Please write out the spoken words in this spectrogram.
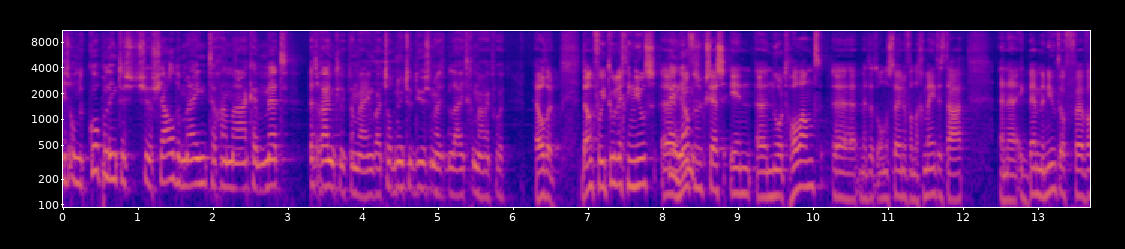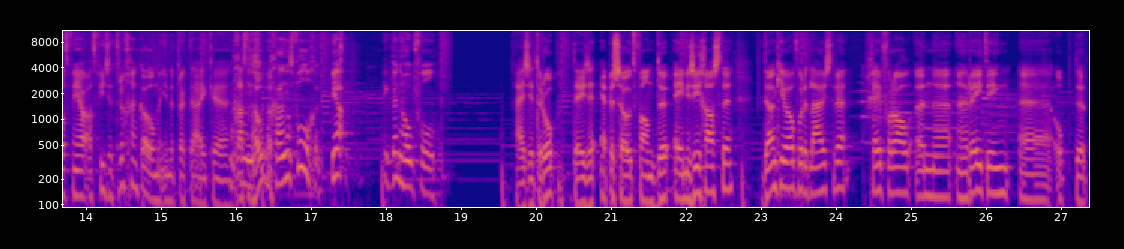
is om de koppeling tussen het sociaal domein te gaan maken met het ruimtelijk domein, waar tot nu toe duurzaamheidsbeleid gemaakt wordt. Helder. Dank voor je toelichting, Niels. Eh, heel veel succes in eh, Noord-Holland eh, met het ondersteunen van de gemeentes daar. En ik ben benieuwd of wat van jouw adviezen terug gaan komen in de praktijk. Laten we het hopen. We gaan het volgen. Ja, ik ben hoopvol. Hij zit erop, deze episode van De Energiegasten. Dankjewel voor het luisteren. Geef vooral een, een rating op de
